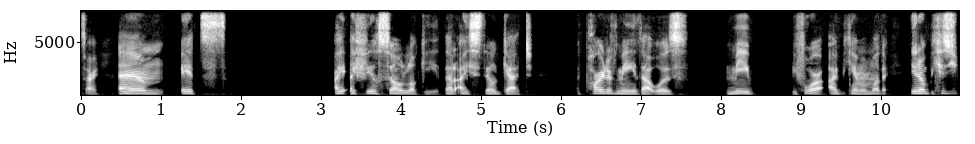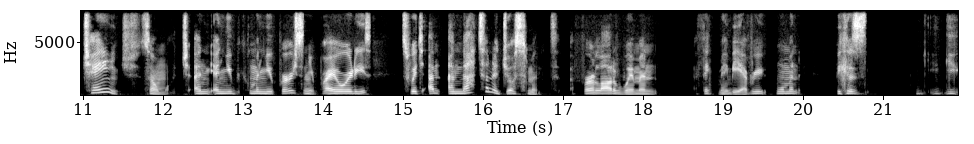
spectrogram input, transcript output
sorry. Um it's I I feel so lucky that I still get a part of me that was me before I became a mother. You know, because you change so much and and you become a new person, your priorities switch and and that's an adjustment for a lot of women. I think maybe every woman because you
